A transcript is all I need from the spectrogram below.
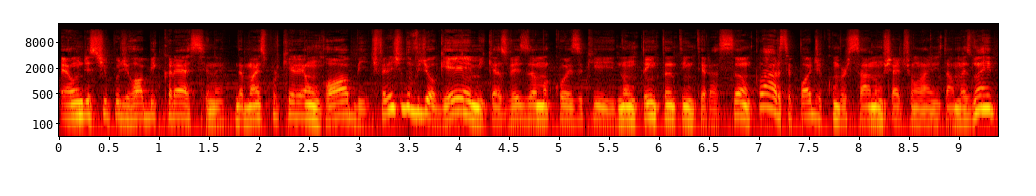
é onde esse tipo de hobby cresce, né? Ainda mais porque ele é um hobby diferente do videogame, que às vezes é uma coisa que não tem tanta interação. Claro, você pode conversar num chat online e tal, mas no RPG,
